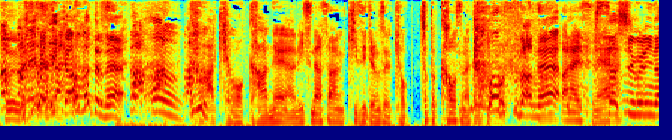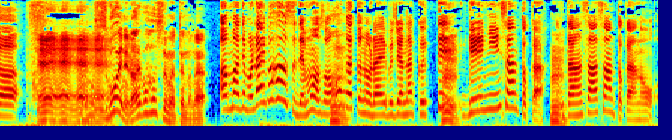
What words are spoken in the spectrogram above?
頑張ってるね。うん。あ、今日かね、リスナーさん気づいてるんですけど、今日ちょっとカオスな感じ。カオスだね。半ないっすね。久しぶりな。ええええ。すごいね、ライブハウスでもやってんだね。あ、まあでもライブハウスでも、その音楽のライブじゃなくて、芸人さんとか、ダンサーさんとかの、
